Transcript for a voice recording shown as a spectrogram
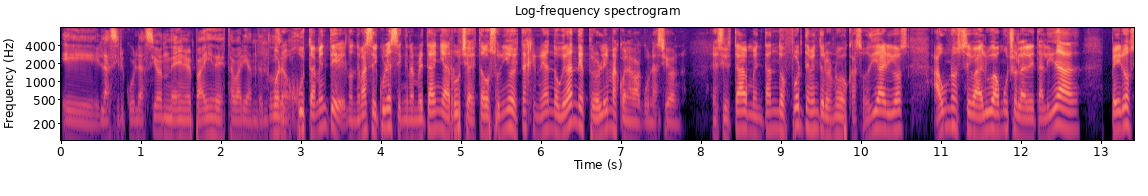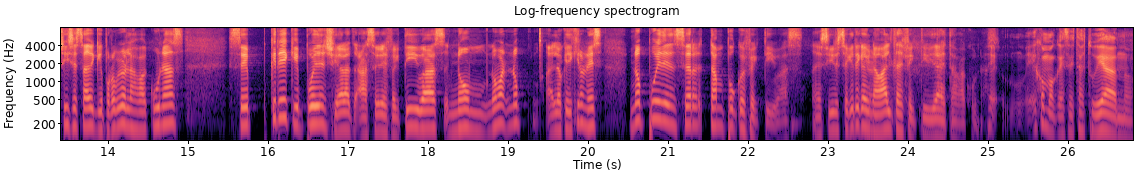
eh, la circulación en el país de esta variante. Bueno, justamente donde más circula es en Gran Bretaña, Rusia, Estados Unidos, está generando grandes problemas con la vacunación. Es decir, está aumentando fuertemente los nuevos casos diarios, aún no se evalúa mucho la letalidad, pero sí se sabe que por lo menos las vacunas se cree que pueden llegar a, a ser efectivas. No, no, no, lo que dijeron es, no pueden ser tan poco efectivas. Es decir, se cree que hay una alta efectividad de estas vacunas. Eh, Es como que se está estudiando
